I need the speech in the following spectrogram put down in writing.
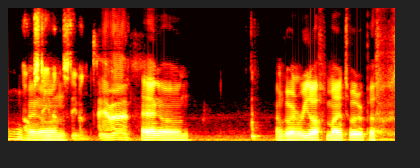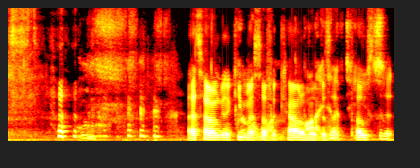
Oh, Oh, hang Stephen, on. Stephen. Stephen. Hang on. I'm going to read off my Twitter post. That's how I'm going to keep Number myself one, accountable because I posted it.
